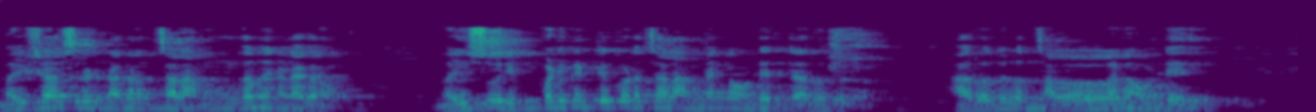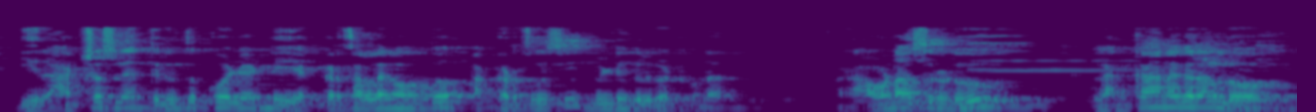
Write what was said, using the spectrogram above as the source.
మహిషాసురుడి నగరం చాలా అందమైన నగరం. మైసూరు ఇప్పటికంటే కూడా చాలా అందంగా ఉండేది ఆ రోజుల్లో. ఆ రోజుల్లో చల్లగా ఉండేది. ఈ రాక్షసులేం తెలుగు తక్కువ ఎక్కడ చల్లగా ఉందో అక్కడ చూసి బిల్డింగులు కట్టుకున్నారు. రావణాసురుడు లంకానగరంలో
